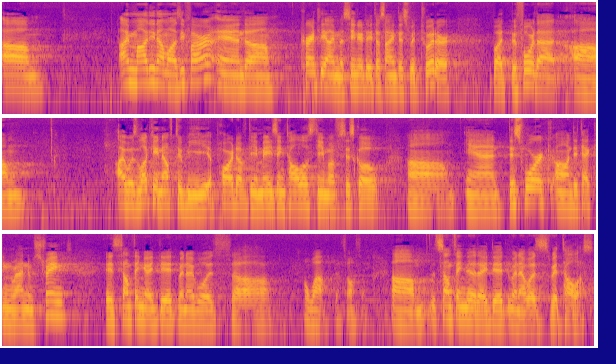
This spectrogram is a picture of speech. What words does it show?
Um, I'm Mahdi Namazifar, and uh, currently I'm a senior data scientist with Twitter. But before that, um, I was lucky enough to be a part of the amazing Talos team of Cisco. Um, and this work on detecting random strings is something I did when I was, uh, oh wow, that's awesome. Um, it's something that I did when I was with Talos.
